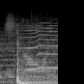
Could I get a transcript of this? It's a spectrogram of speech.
always knowing.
